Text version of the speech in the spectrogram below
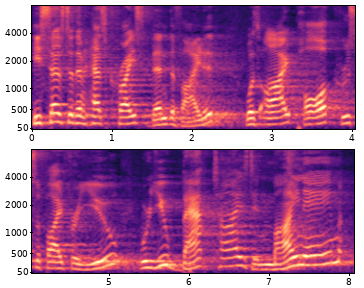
He says to them, Has Christ been divided? Was I, Paul, crucified for you? Were you baptized in my name?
